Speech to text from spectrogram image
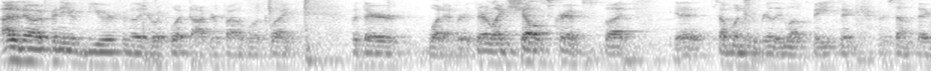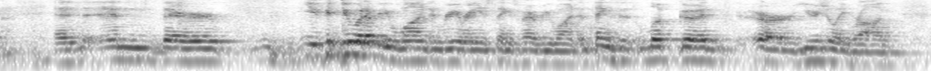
I don't know if any of you are familiar with what Docker files look like, but they're whatever. They're like shell scripts, but uh, someone who really loved BASIC or something. And and they're you can do whatever you want and rearrange things wherever you want. And things that look good are usually wrong.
